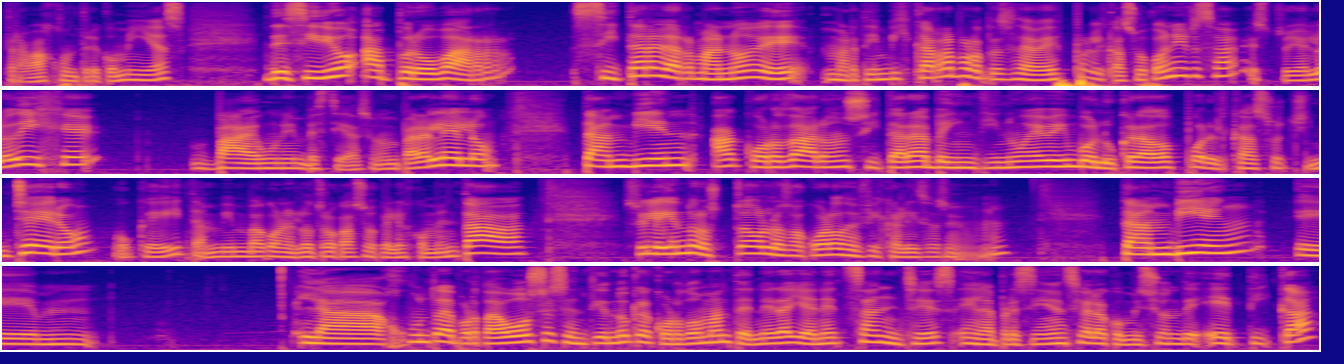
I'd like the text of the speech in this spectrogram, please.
trabajo entre comillas, decidió aprobar citar al hermano de Martín Vizcarra por tercera vez por el caso con Irsa, esto ya lo dije, va en una investigación en paralelo. También acordaron citar a 29 involucrados por el caso Chinchero, ok, también va con el otro caso que les comentaba. Estoy leyendo todos los acuerdos de fiscalización. También em, la Junta de Portavoces entiendo que acordó mantener a Janet Sánchez en la presidencia de la Comisión de Ética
